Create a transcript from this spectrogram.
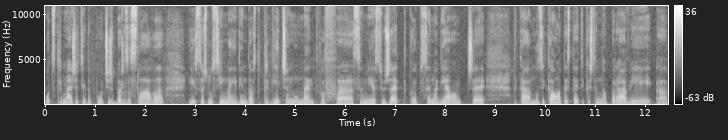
от стремежа ти да получиш бърза слава. И всъщност има един доста трагичен момент в а, самия сюжет, който се надявам, че така музикалната естетика ще направи а,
